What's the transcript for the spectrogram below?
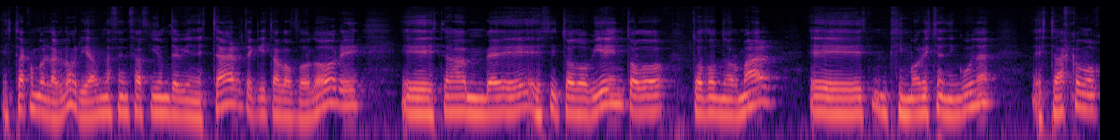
Está como en la gloria, una sensación de bienestar, te quita los dolores, eh, está todo bien, todo, todo normal, eh, sin molestia ninguna, estás como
